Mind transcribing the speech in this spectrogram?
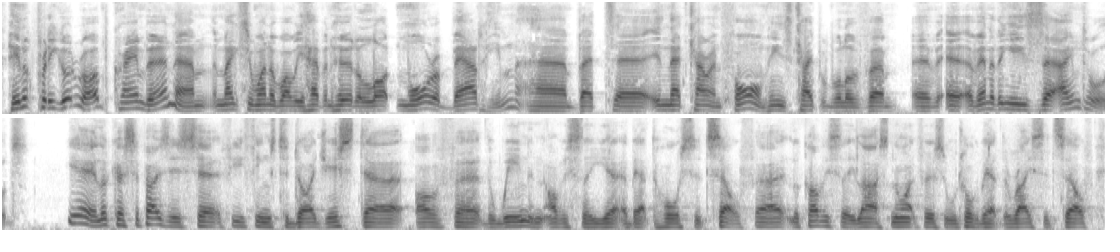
he looked pretty good, Rob Cranbourne. Um, it makes you wonder why we haven't heard a lot more about him. Uh, but uh, in that current form, he's capable of um, of, of, anything he's uh, aimed towards. Yeah, look, I suppose there's uh, a few things to digest uh, of uh, the win and obviously about the horse itself. look, obviously, last night, first of all, we'll talk about the race itself.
